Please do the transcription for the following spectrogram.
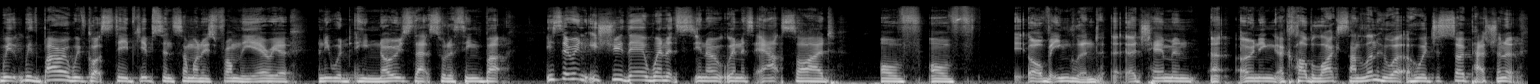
with with Boro we've got Steve Gibson, someone who's from the area, and he would he knows that sort of thing. But is there an issue there when it's you know when it's outside of of of England, a a chairman uh, owning a club like Sunderland, who are who are just so passionate?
